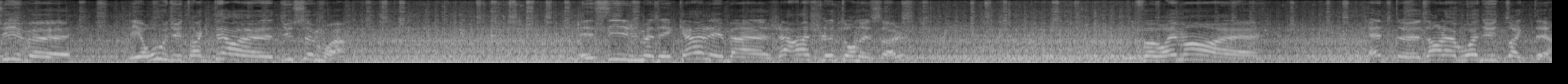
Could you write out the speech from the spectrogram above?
suive euh, les roues du tracteur euh, du semoir et si je me décale, et eh ben j'arrache le tournesol. Il faut vraiment euh, être dans la voie du tracteur.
